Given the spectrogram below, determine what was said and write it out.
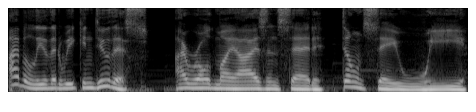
I believe that we can do this. I rolled my eyes and said, Don't say we.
